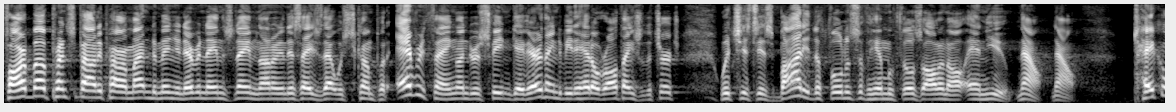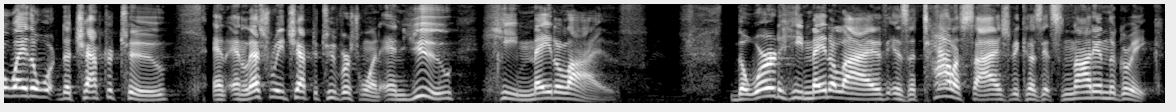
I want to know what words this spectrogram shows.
Far above principality, power, might, and dominion, every name that's named, not only in this age, that which is come, put everything under his feet and gave everything to be the head over all things to the church, which is his body, the fullness of him who fills all in all, and you. Now, now, take away the, the chapter 2, and, and let's read chapter 2, verse 1. And you he made alive. The word he made alive is italicized because it's not in the Greek.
